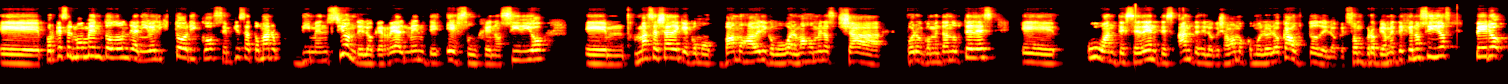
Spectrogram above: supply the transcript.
eh, porque es el momento donde a nivel histórico se empieza a tomar dimensión de lo que realmente es un genocidio más allá de que como vamos a ver y como bueno, más o menos ya fueron comentando ustedes, hubo antecedentes antes de lo que llamamos como el holocausto, de lo que son propiamente genocidios, pero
